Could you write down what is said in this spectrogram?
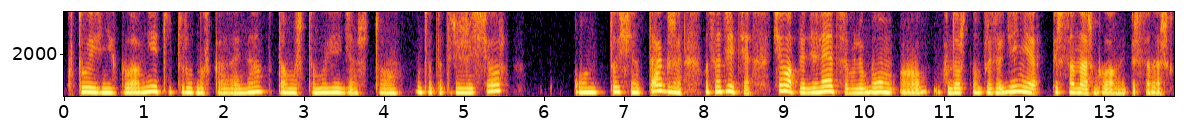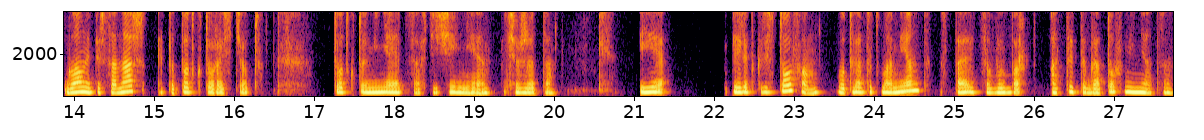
кто из них главнее, тут трудно сказать, да, потому что мы видим, что вот этот режиссер, он точно так же... Вот смотрите, чем определяется в любом э, художественном произведении персонаж, главный персонаж? Главный персонаж – это тот, кто растет, тот, кто меняется в течение сюжета. И перед Кристофом вот в этот момент ставится выбор, а ты-то готов меняться.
